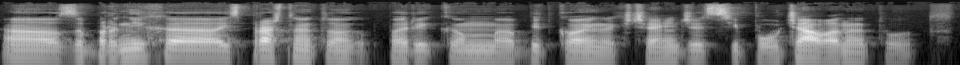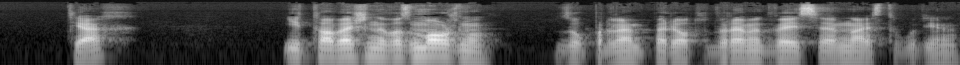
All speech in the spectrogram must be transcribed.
а, забраниха изпращането на пари към биткоин exchanges и получаването от тях. И това беше невъзможно за определен период от време 2017 година.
